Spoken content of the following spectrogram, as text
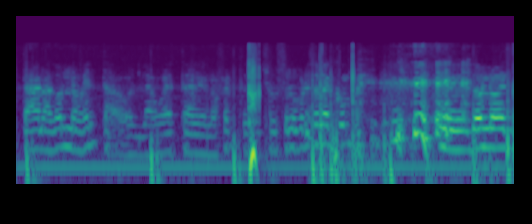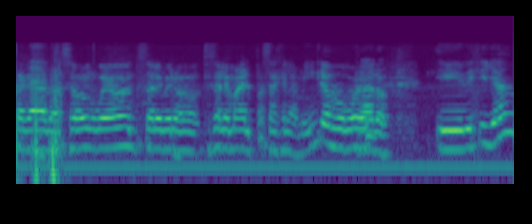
Estaban a 2.90, o la weá estaban en oferta, de hecho, solo por eso las compré. eh, 2.90 cada tazón, weón, te sale, pero te sale más el pasaje la micro, weón. Claro. Y dije ya,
